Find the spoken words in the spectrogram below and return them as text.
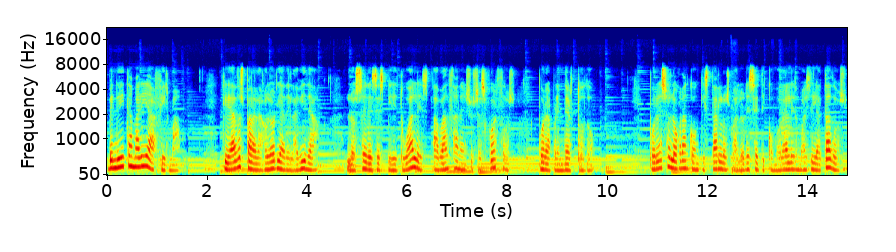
Benedita María afirma, creados para la gloria de la vida, los seres espirituales avanzan en sus esfuerzos por aprender todo. Por eso logran conquistar los valores ético-morales más dilatados,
